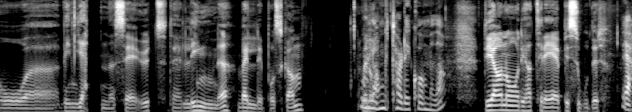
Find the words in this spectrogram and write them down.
og uh, vignettene ser ut. Det ligner veldig på Skam. Hvor langt har de kommet, da? De har nå de har tre episoder Ja.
